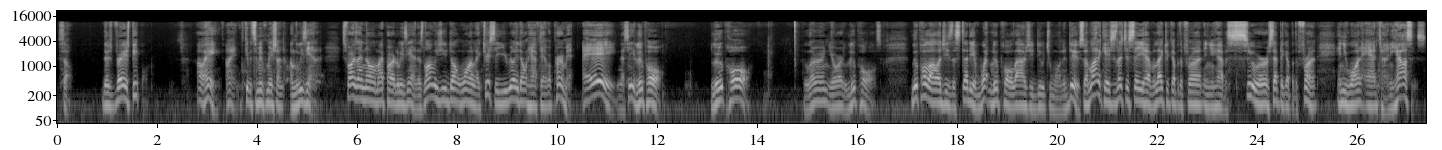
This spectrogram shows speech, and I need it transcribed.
So there's various people. Oh, hey, I giving some information on, on Louisiana. As far as I know, in my part of Louisiana, as long as you don't want electricity, you really don't have to have a permit. Hey, now see, loophole. Loophole. Learn your loopholes. Loopholeology is the study of what loophole allows you to do what you want to do. So in a lot of cases, let's just say you have electric up at the front and you have a sewer or septic up at the front and you want to add tiny houses.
